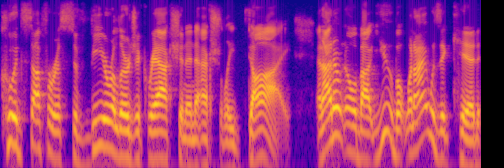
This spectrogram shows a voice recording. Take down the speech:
could suffer a severe allergic reaction and actually die. And I don't know about you, but when I was a kid,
